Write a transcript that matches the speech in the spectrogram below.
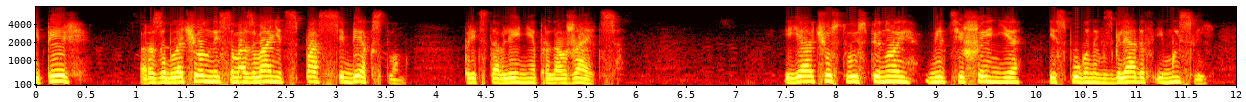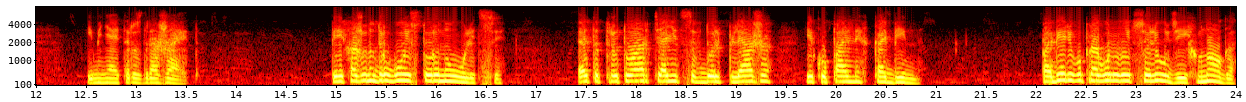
Теперь разоблаченный самозванец спасся бегством. Представление продолжается. Я чувствую спиной мельтешение испуганных взглядов и мыслей, и меня это раздражает. Перехожу на другую сторону улицы. Этот тротуар тянется вдоль пляжа и купальных кабин. По берегу прогуливаются люди, их много.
